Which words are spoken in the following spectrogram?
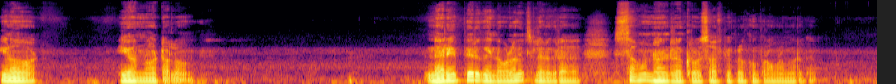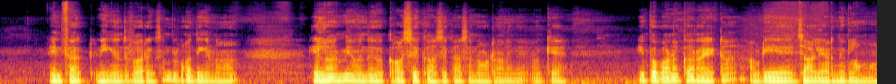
you know what you are not alone நிறைய பேருக்கு இந்த உலகத்தில் இருக்கிற செவன் ஹண்ட்ரட் க்ரோஸ் ஆஃப் பீப்புளுக்கும் ப்ராப்ளம் இருக்குது இன்ஃபேக்ட் நீங்கள் வந்து ஃபார் எக்ஸாம்பிள் பார்த்தீங்கன்னா எல்லாருமே வந்து காசு காசு காசுன்னு ஓடுறானுங்க ஓகே இப்போ பணக்காரம் ஆகிட்டா அப்படியே ஜாலியாக இருந்துக்கலாமா?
